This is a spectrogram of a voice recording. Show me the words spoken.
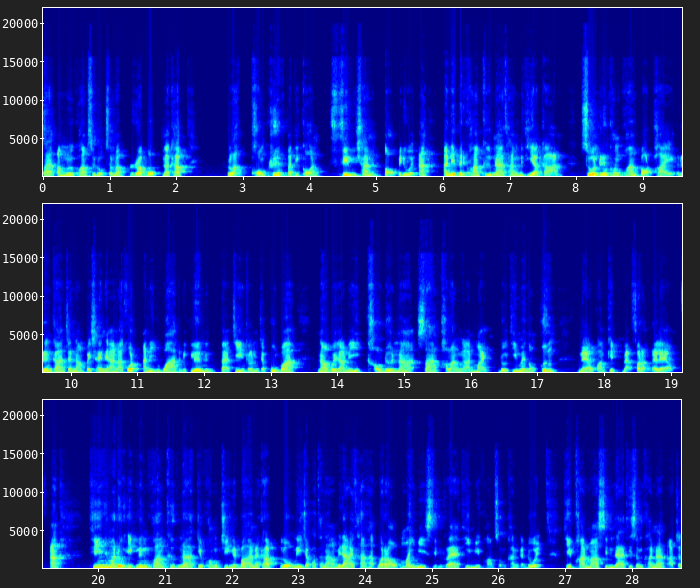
สร้างอำนวยความสะดวกสำหรับระบบนะครับ หลักของเครื่องปฏิกรณ์ฟิวชั่นต่อไปด้วยอะอันนี้เป็นความคืบหน้าทางวิทยาการ ส่วนเรื่องของความปลอดภัย เรื่องการจะนำไปใช้ในอนาคต อันนี้ว่ากันอีกเรื่องหนึ่ง แต่จีนกำลังจะพูดว่า ณเวลานี้เขาเดินหน้าสร้างพลังงานใหม่ โดยที่ไม่ต้องพึ่งแนวความคิดแบบฝรั่งได้แล้วอะทีนี้มาดูอีกหนึ่งความคืบหน้าเกี่ยวข้องกับจีนกันบ้างนะครับ โลกนี้จะพัฒนาไม่ได้ถ้าหากว่าเราไม่มีสินแร่ที่มีความสำคัญกันด้วย ที่ผ่านมาสินแร่ที่สำคัญนั้นอาจจะ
